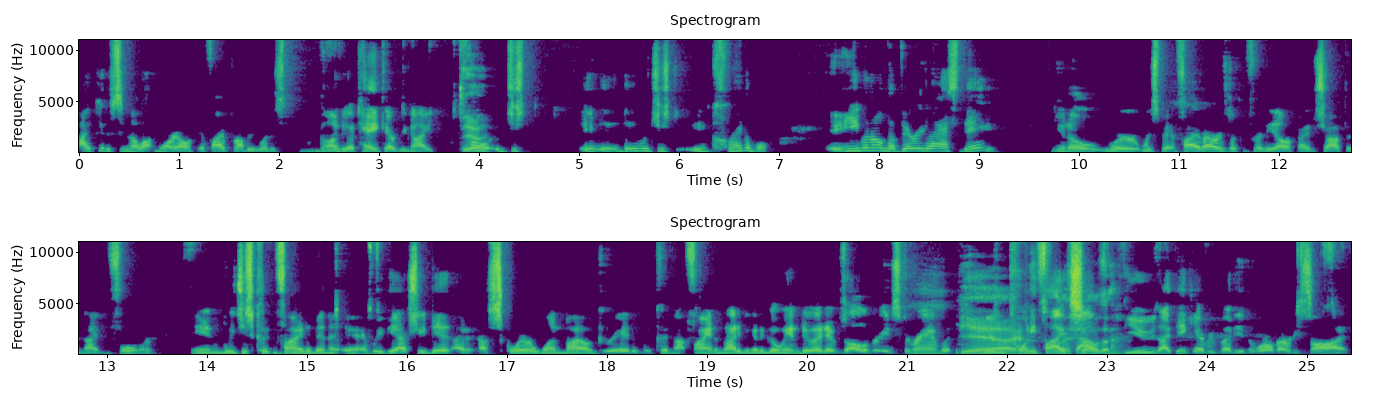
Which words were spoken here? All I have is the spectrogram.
I could have seen a lot more elk if I probably would have gone to a tank every night. yeah, Oh, it just it, it, they were just incredible. Even on the very last day, you know, where we spent five hours looking for the elk I'd shot the night before, and we just couldn't find them. And, and we actually did a, a square one mile grid, and we could not find them. Not even going to go into it. It was all over Instagram with yeah. twenty five I views. I think everybody in the world already saw it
